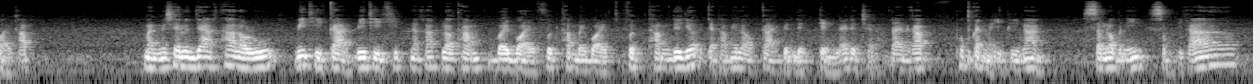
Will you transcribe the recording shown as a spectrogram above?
บ่อยๆครับ มันไม่ใช่เรื่องยากถ้าเรารู้วิธีการวิธีคิดนะครับ เราทำบ่อยๆ ฝึกทำบ่อยๆ ฝึกทำเยอะๆ จะทำให้เรากลายเป็นเด็กเก่งและเด็กฉลาดได้นะครับ พบกันใหม่ EP หน้าสำหรับวันนี้ สวัสดีครับ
